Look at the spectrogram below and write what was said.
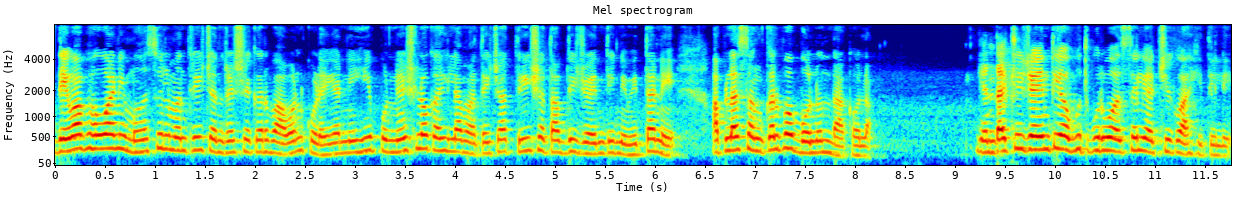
देवाभाऊ आणि महसूल मंत्री चंद्रशेखर बावनकुळे यांनीही पुण्यश्लोक अहिल्या मातेच्या त्रिशताब्दी जयंती निमित्ताने आपला संकल्प बोलून दाखवला. यंदाची जयंती अभूतपूर्व असेल याची ग्वाही दिली.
